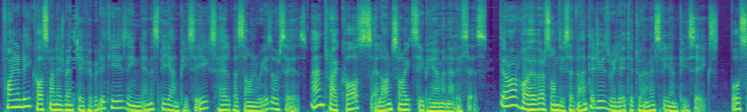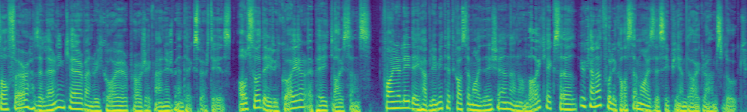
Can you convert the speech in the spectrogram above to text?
Finally, cost management capabilities in MSP and P6 help assign resources and track costs alongside CPM analysis. There are, however, some disadvantages related to MSP and P6. Both software has a learning curve and require project management expertise. Also, they require a paid license. Finally, they have limited customization and unlike Excel, you cannot fully customize the CPM diagrams look.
